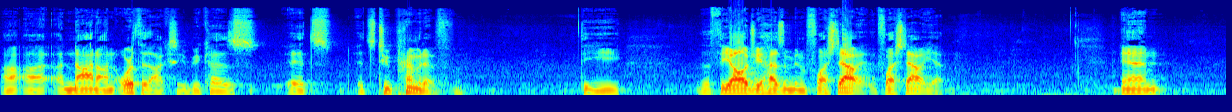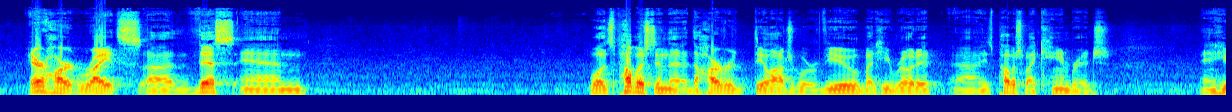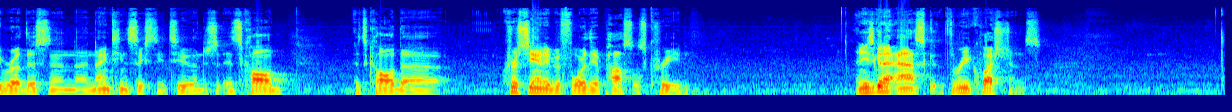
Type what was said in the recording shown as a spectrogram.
uh, uh, not on orthodoxy because it's it's too primitive. The the theology hasn't been fleshed out fleshed out yet. And Ehrhardt writes uh, this in well, it's published in the, the Harvard Theological Review, but he wrote it. Uh, he's published by Cambridge, and he wrote this in uh, 1962, and it's, it's called it's called uh, Christianity before the Apostles' Creed. And he's going to ask three questions.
